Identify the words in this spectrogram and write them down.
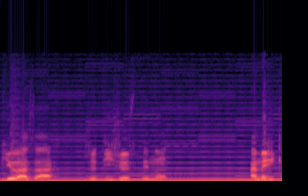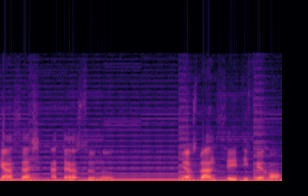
Biohazard. Je dis juste les noms américains slash internationaux. Earthbound c'est différent.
